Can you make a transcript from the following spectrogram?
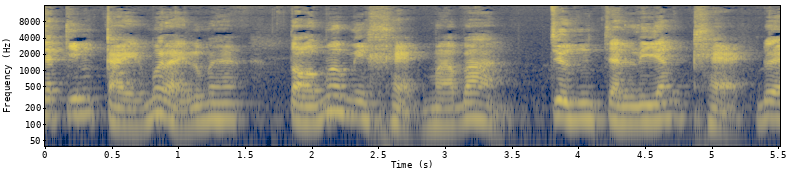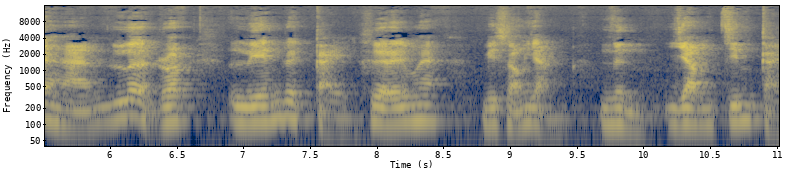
จะกินไก่เมื่อไหร่รู้ไหมฮะ ต่อเมื่อมีแขกมาบ้าน จึงจะเลี้ยงแขกด้วยอาหารเลิศรสเลี้ยงด้วยไก่ คืออะไรรู้ไหมฮะ มีสองอย่างหนึ่งยำจิ้นไก่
